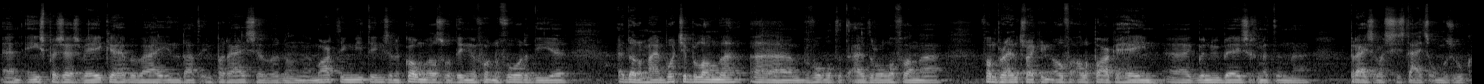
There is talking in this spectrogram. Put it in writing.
En eens per zes weken hebben wij inderdaad in Parijs hebben we dan marketingmeetings. En dan komen wel eens wat dingen voor naar voren die uh, dan op mijn bordje belanden. Bijvoorbeeld het uitrollen van, van brandtracking over alle parken heen. ik ben nu bezig met een prijselasticiteitsonderzoek.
